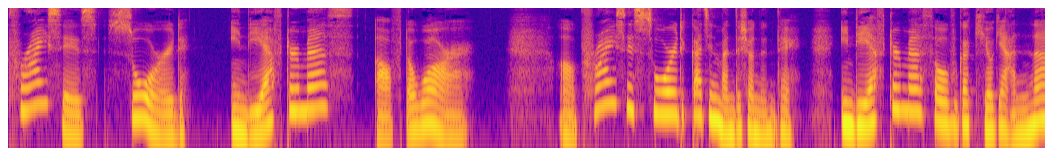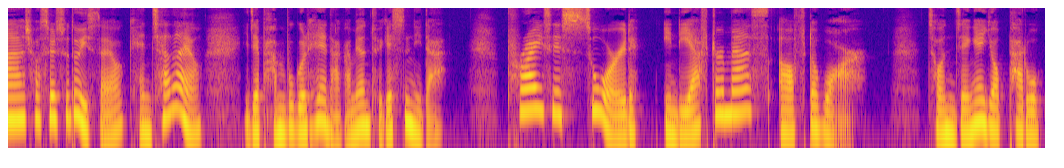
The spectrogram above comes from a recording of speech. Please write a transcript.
prices soared in the aftermath of the war. 어, price is sword까진 만드셨는데 in the aftermath of가 기억이 안 나셨을 수도 있어요. 괜찮아요. 이제 반복을 해 나가면 되겠습니다. price is sword in the aftermath of the war. 전쟁의 여파로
